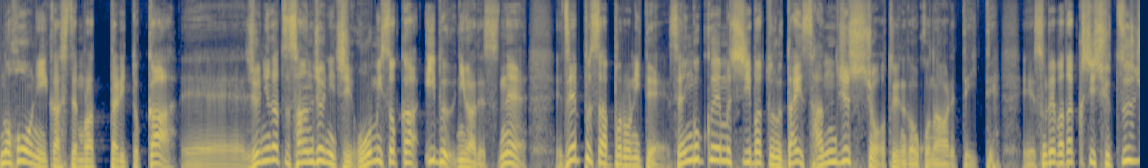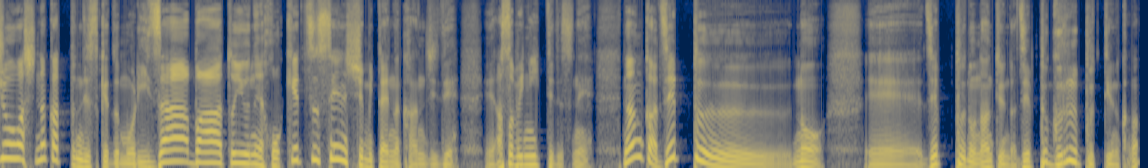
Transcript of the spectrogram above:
の方に行かせてもらったりとか、えー、12月30日大晦日イブにはですね、ゼップ札幌にて戦国 MC バトル第30章というのが行われていて、えー、それ私出場はしなかったんですけども、リザーバーというね、補欠選手みたいな感じで、えー、遊びに行ってですね、なんか Zeppの、えー、 Zeppのなんていうんだ、 Zeppグループっていうのかな？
